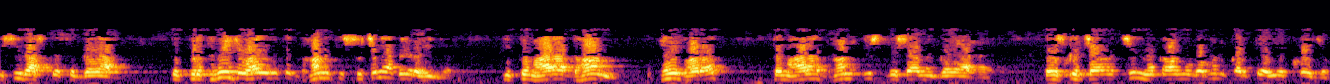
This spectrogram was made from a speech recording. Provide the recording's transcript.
इसी रास्ते से गया तो पृथ्वी जो है, उनके धन की सूचना दे रही है कि तुम्हारा धन हे भरत, तुम्हारा धन इस दिशा में गया है। तो उसके चरण चिन्ह का अनुगमन करते हुए खोजो।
